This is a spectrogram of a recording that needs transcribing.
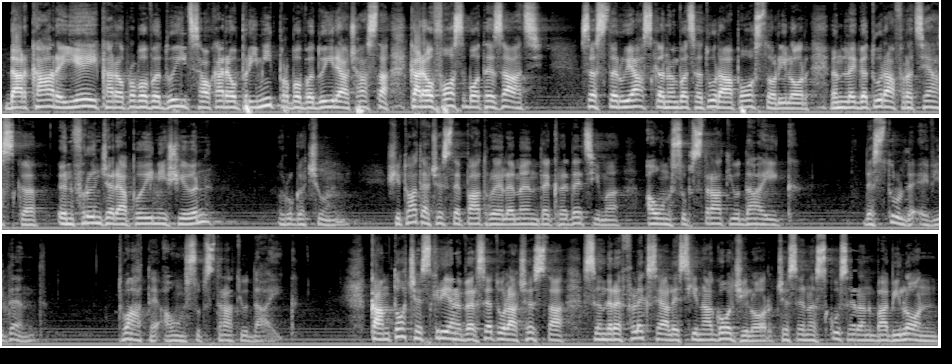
dar care ei care au propovăduit sau care au primit propovăduirea aceasta, care au fost botezați, să stăruiască în învățătura apostolilor, în legătura frățească, în frângerea pâinii și în rugăciuni. Și toate aceste patru elemente, credeți-mă, au un substrat iudaic destul de evident. Toate au un substrat iudaic. Cam tot ce scrie în versetul acesta sunt reflexe ale sinagogilor ce se născuseră în Babilon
